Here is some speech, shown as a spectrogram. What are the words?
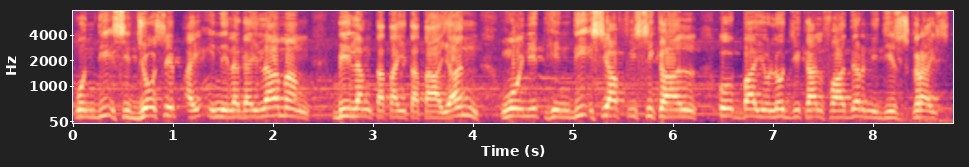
kundi si Joseph ay inilagay lamang bilang tatay-tatayan, ngunit hindi siya physical o biological father ni Jesus Christ.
